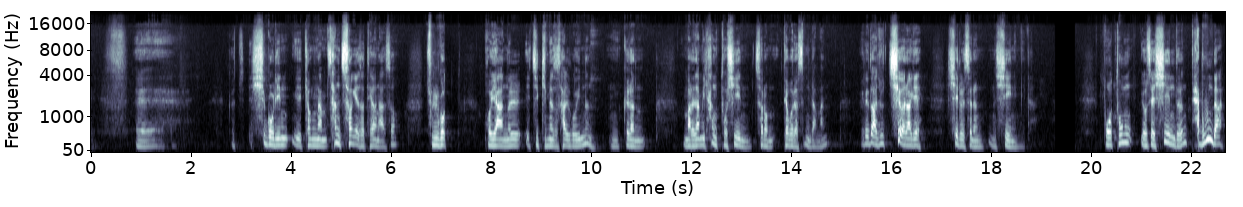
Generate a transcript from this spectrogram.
그 시골인 이 경남 산청에서 태어나서 줄곧 고향을 지키면서 살고 있는 음, 그런 말하자면 향토 시인처럼 되어버렸습니다만 그래도 아주 치열하게 시를 쓰는 시인입니다. 보통 요새 시인들은 대부분 다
